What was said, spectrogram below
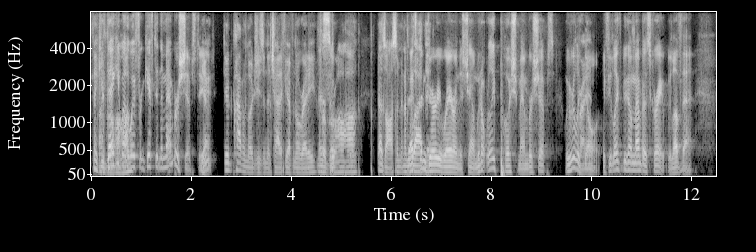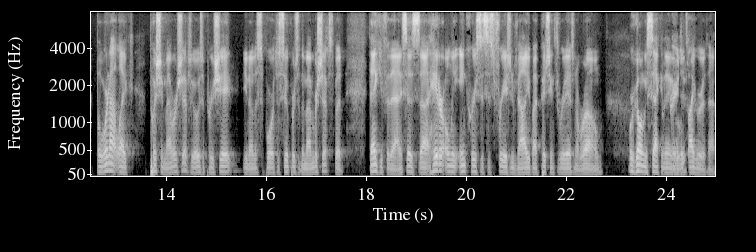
Thank you. thank you, by the way, for gifting the memberships, dude. Yeah. dude. Clap emojis in the chat if you haven't already That's for so Brouhaha. That's awesome, and I'm That's glad been that, very rare in this channel. We don't really push memberships. We really Right. don't. If you'd like to become a member, that's great. We love that. But we're not like pushing memberships. We always appreciate, you know, the support, the supers and the memberships. But thank you for that. He says uh, Hader only increases his free agent value by pitching three days in a row. We're going a second inning relief. I agree with that.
